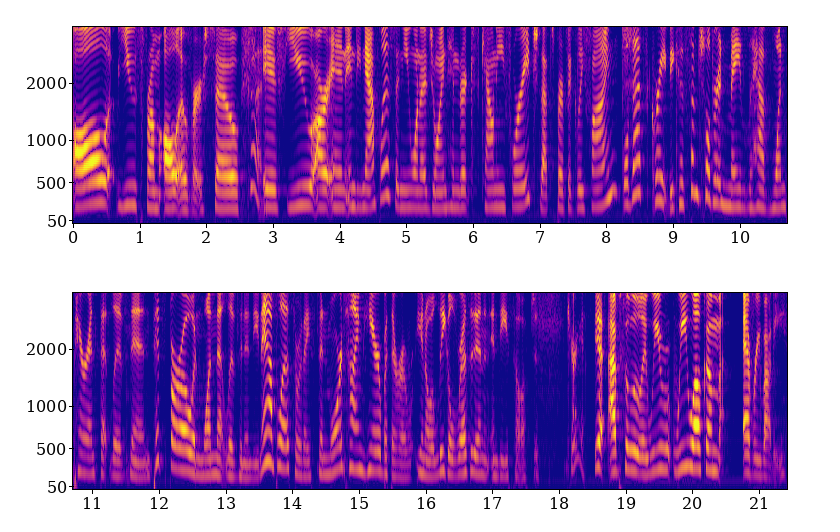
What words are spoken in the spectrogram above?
all youth from all over. So Good. if you are in Indianapolis and you want to join Hendricks County 4 H, that's perfectly fine. Well, that's great because some children may have one parent that lives in Pittsburgh and one that lives in Indianapolis, or they spend more time here, but they're a you know a legal resident in Indy. So I'm just curious. Yeah, absolutely. We we welcome everybody.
